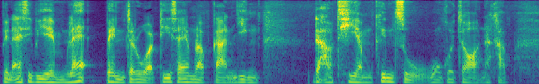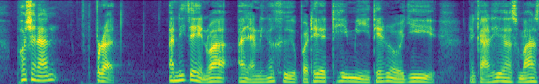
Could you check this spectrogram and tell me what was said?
เป็น ICBM และเป็นจรวดที่ใช้สำหรับการยิงดาวเทียมขึ้นสู่วงโคจรนะครับ เพราะฉะนั้นอันนี้จะเห็นว่าอย่างหนึ่งก็คือประเทศที่มีเทคโนโลยีในการที่จะสามารถ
